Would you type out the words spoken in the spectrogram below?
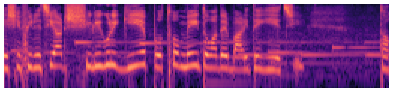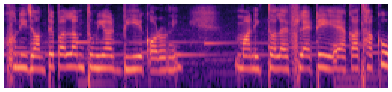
দেশে ফিরেছি আর শিলিগুড়ি গিয়ে প্রথমেই তোমাদের বাড়িতে গিয়েছি। তখনই জানতে পারলাম তুমি আর বিয়ে করনি। মানিকতলায় ফ্ল্যাটে একা থাকো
